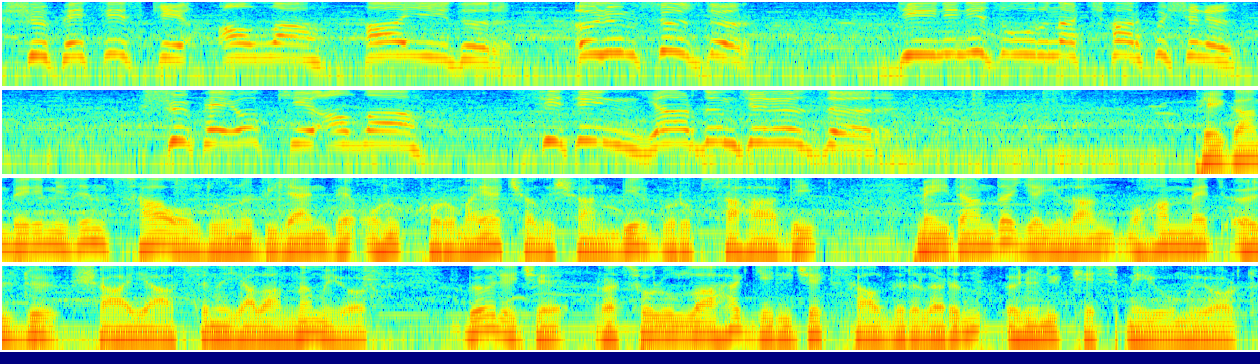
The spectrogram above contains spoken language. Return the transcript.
şüphesiz ki Allah hayıdır, ölümsüzdür. Dininiz uğruna çarpışınız. Şüphe yok ki Allah sizin yardımcınızdır. Peygamberimizin sağ olduğunu bilen ve onu korumaya çalışan bir grup sahabi, meydanda yayılan Muhammed öldü şayasını yalanlamıyor, böylece Resulullah'a gelecek saldırıların önünü kesmeyi umuyordu.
